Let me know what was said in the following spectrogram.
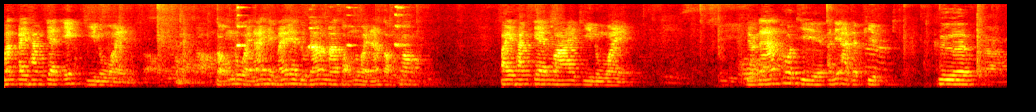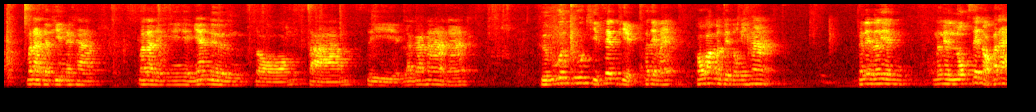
มันไปทางแกน x กี่หน่วยสองหน่วยนะ เห็นไหมดูนะมันมาสองหน่วยนะสองช่อง ไปทางแกน y กี่หน่วย เดี๋ยวนะโทษที อันนี้อาจจะผิด คือมันอาจจะผิดนะครับ มันอาจจะมีอย่างเงี้ยหนึ่งสองสามสี่แล้วก็ห้านะ คือผู้ผู้ขีดเส้นผิดเข้าใจไหมเพราะว่ามันเป็นตรงนี้ห้านักเรียนนักเรียนนักเรียนลบเส้นออกก็ได้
